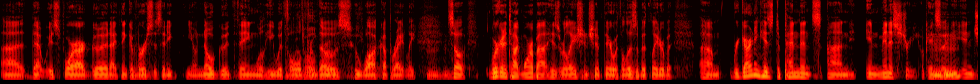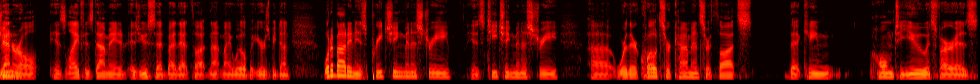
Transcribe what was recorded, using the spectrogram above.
uh, that is for our good. I think of verses that he, you know, no good thing will he withhold, from Withhold from those who walk uprightly. So we're going to talk more about his relationship there with Elisabeth later. But um, regarding his dependence on in ministry, okay, so in general, his life is dominated, as you said, by that thought, not my will, but yours be done. What about in his preaching ministry, his teaching ministry? Uh, were there quotes or comments or thoughts that came home to you as far as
